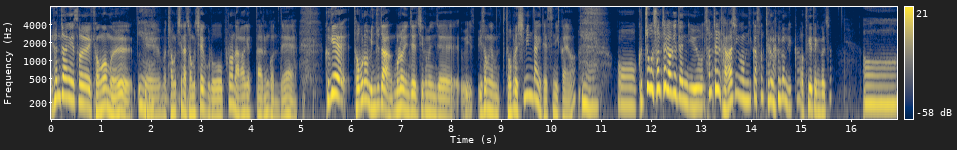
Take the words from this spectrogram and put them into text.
현장에서의 경험을 예. 뭐 정치나 정책으로 풀어 나가겠다는 건데 그게 더불어민주당 물론 이제 지금은 이제 위성영 더불어 시민당이 됐으니까요. 예. 어 그쪽을 선택하게 된 이유 선택을 당하신 겁니까? 선택을 한 겁니까? 어떻게 된 거죠? 어,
